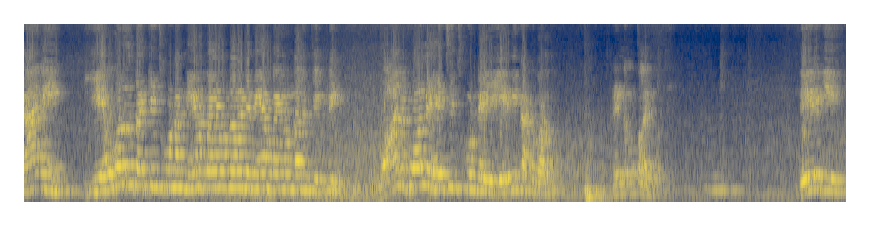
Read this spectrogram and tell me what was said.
కానీ ఎవరు తగ్గించకుండా నేను పైన ఉండాలంటే నేను పైన ఉండాలని చెప్పి వాళ్ళకి వాళ్ళు హెచ్చించుకుంటే ఏది కట్టబడదు. రెండు ముక్కలు అయిపోతాయి దేనికి?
